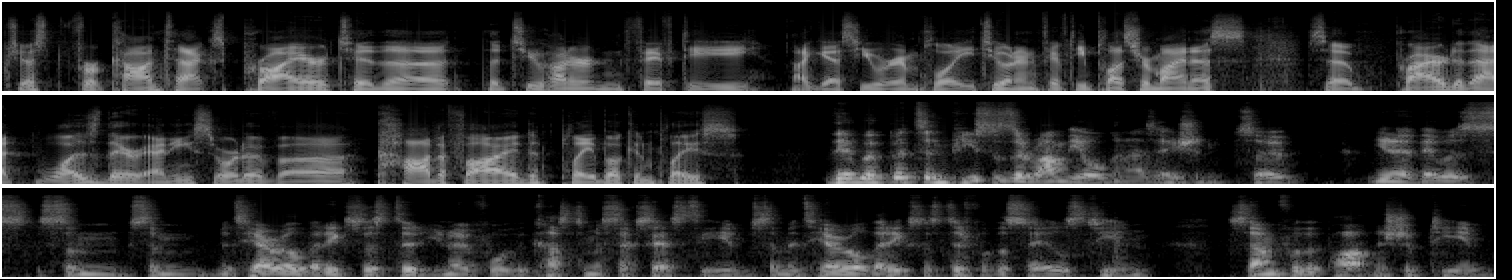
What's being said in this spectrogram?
Just for context, prior to the the 250, I guess you were employee 250 plus or minus. So prior to that, was there any sort of a codified playbook in place? There were bits and pieces around the organization. So, you know, there was some some material that existed, you know, for the customer success team, some material that existed for the sales team, some for the partnership team,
